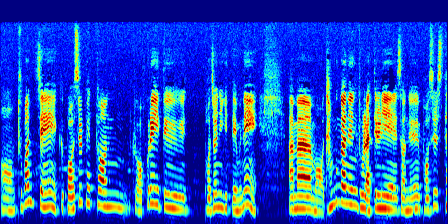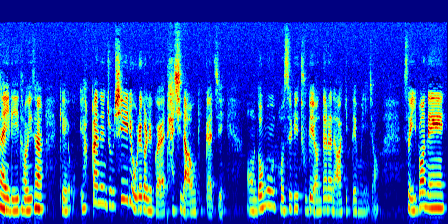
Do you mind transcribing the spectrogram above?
어, 두 번째 그 버슬 패턴 그 업그레이드 버전이기 때문에 아마 뭐 당분간은 돌 아뜰리에에서는 버슬 스타일이 더 이상 이렇게 약간은 좀 시일이 오래 걸릴 거예요. 다시 나오기까지. 어, 너무 버슬이 두 개 연달아 나왔기 때문이죠. 그래서 이번에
